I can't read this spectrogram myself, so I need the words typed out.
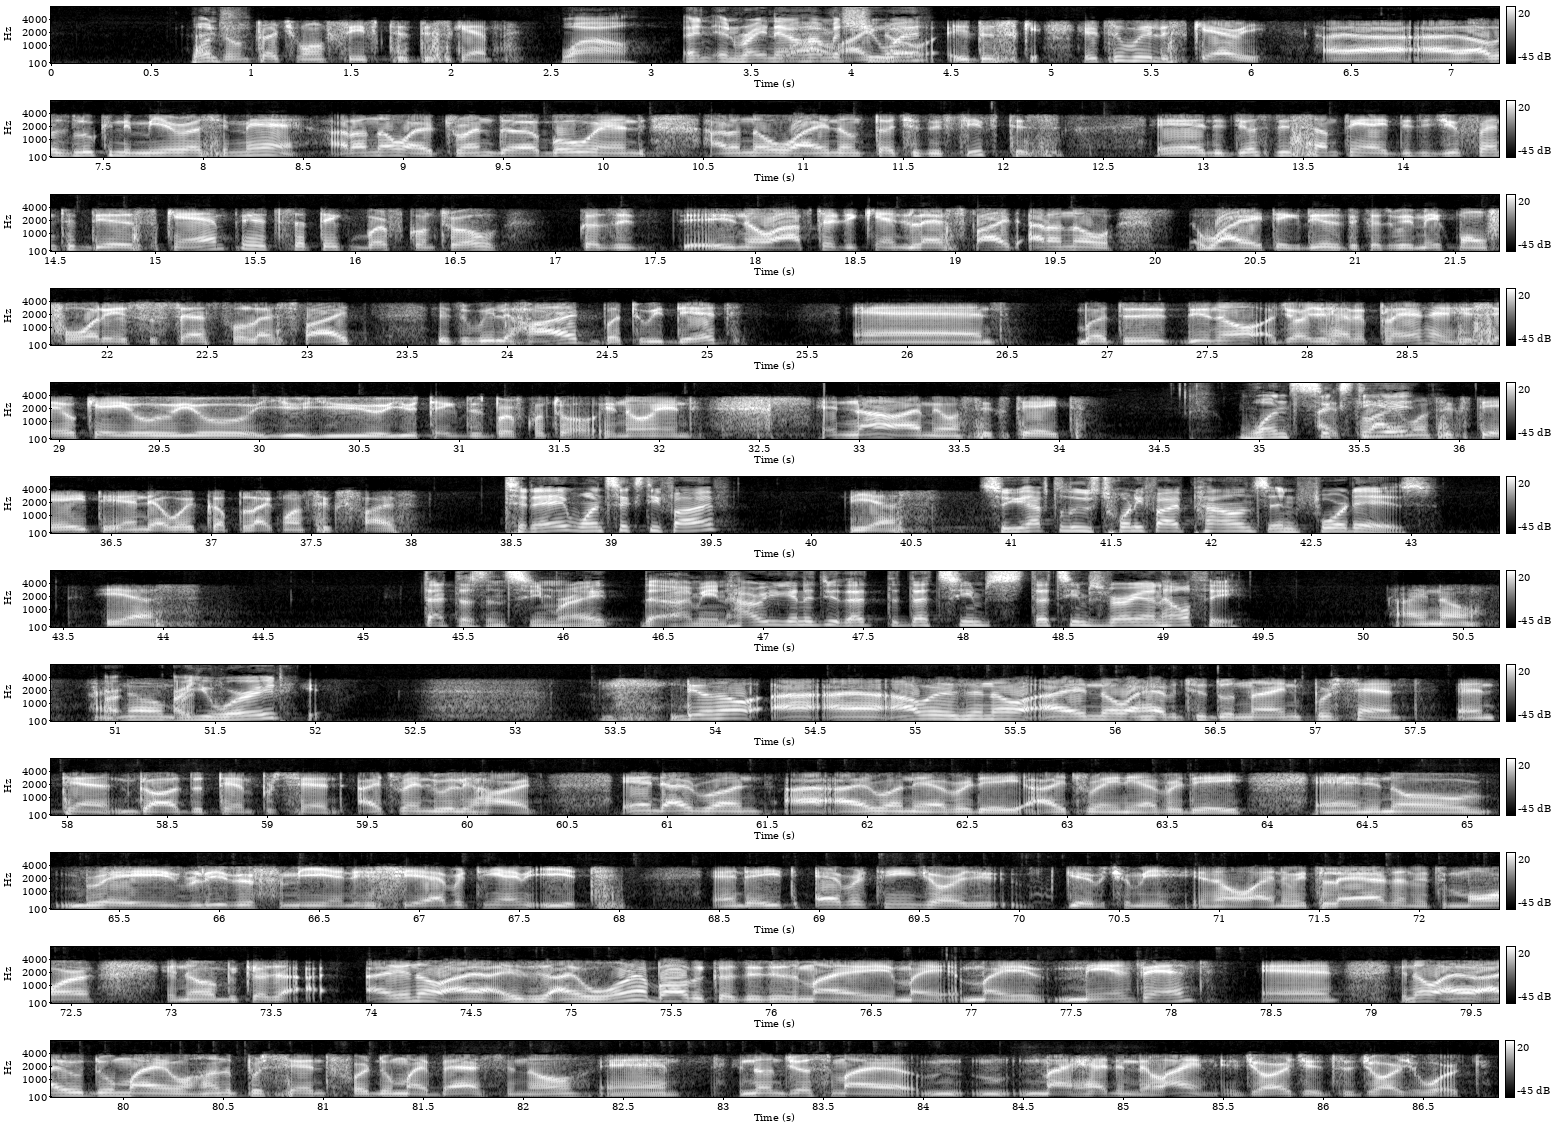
I don't touch 150 this camp. wow. And and right now, how much I do you weigh? It is, it's really scary. I, I I was looking in the mirror. I said, man, I don't know. I run double, and I don't know why I don't touch the 50s. And it just is something I did different to this camp. It's a take birth control because it, you know, after the Candy last fight, I don't know why I take this because we make 140 a successful last fight. It's really hard, but we did, and. But uh, you know, George had a plan, and he said, "Okay, you you you you you take this birth control, you know." And and now I'm on 68. I fly 168 168 and I wake up like 165. today. 165. Yes, So you have to lose 25 pounds in four days. yes. That doesn't seem right. I mean, how are you going to do that? That seems that seems very unhealthy. I know. I Are, know. are you worried? Do you know? I, I always, you know, I know I have to do nine percent and ten. God do ten percent. I train really hard, and I run. I, I run every day. I train every day, and you know, Ray live with me, and he see everything I eat. And I eat everything George gave to me. You know, I know it less, I know it more. You know, because I, I you know, I I, I worry about because this is my my my main event, and you know, I I will do my 100% for do my best. You know, and not just my my head in the line. George, it's George work.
